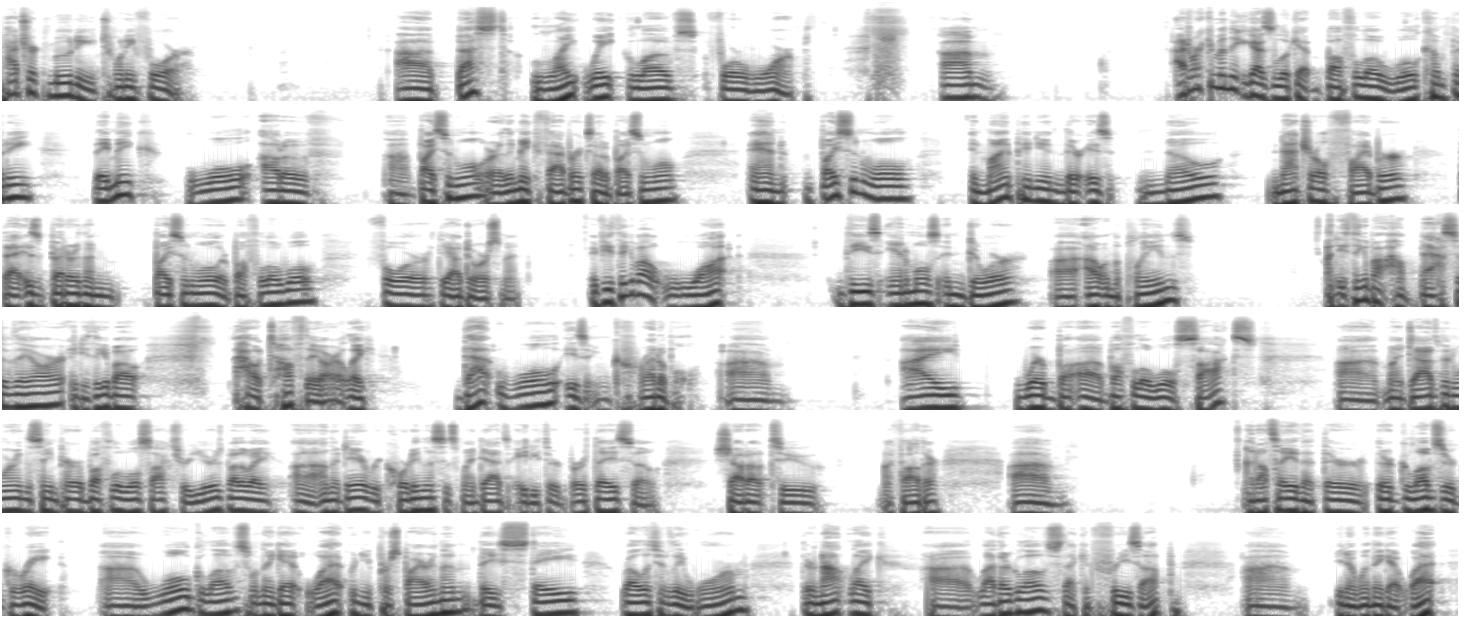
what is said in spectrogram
Patrick Mooney, 24. Uh, best lightweight gloves for warmth. Um, I'd recommend that you guys look at Buffalo Wool Company. They make wool out of uh, bison wool, or they make fabrics out of bison wool. And bison wool, in my opinion, there is no natural fiber that is better than bison wool or buffalo wool for the outdoorsman. If you think about what these animals endure uh, out in the plains, and you think about how massive they are, and you think about how tough they are, like that wool is incredible. Um, I wear bu- uh, buffalo wool socks. Uh, my dad's been wearing the same pair of buffalo wool socks for years. By the way, uh, on the day of recording this, it's my dad's 83rd birthday. So shout out to my father. Um, and I'll tell you that their their gloves are great. Uh, wool gloves, when they get wet, when you perspire in them, they stay relatively warm. They're not like uh, leather gloves that could freeze up. Um, you know, when they get wet.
